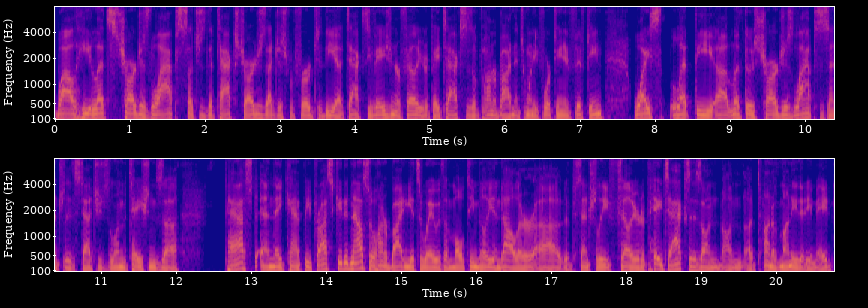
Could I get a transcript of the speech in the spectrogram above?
while he lets charges lapse, such as the tax charges I just referred to the uh, tax evasion or failure to pay taxes of Hunter Biden in 2014 and 15, Weiss let the uh, let those charges lapse. Essentially, the statutes of limitations uh, passed, and they can't be prosecuted now. So Hunter Biden gets away with a multi-million dollar, uh, essentially failure to pay taxes on on a ton of money that he made.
